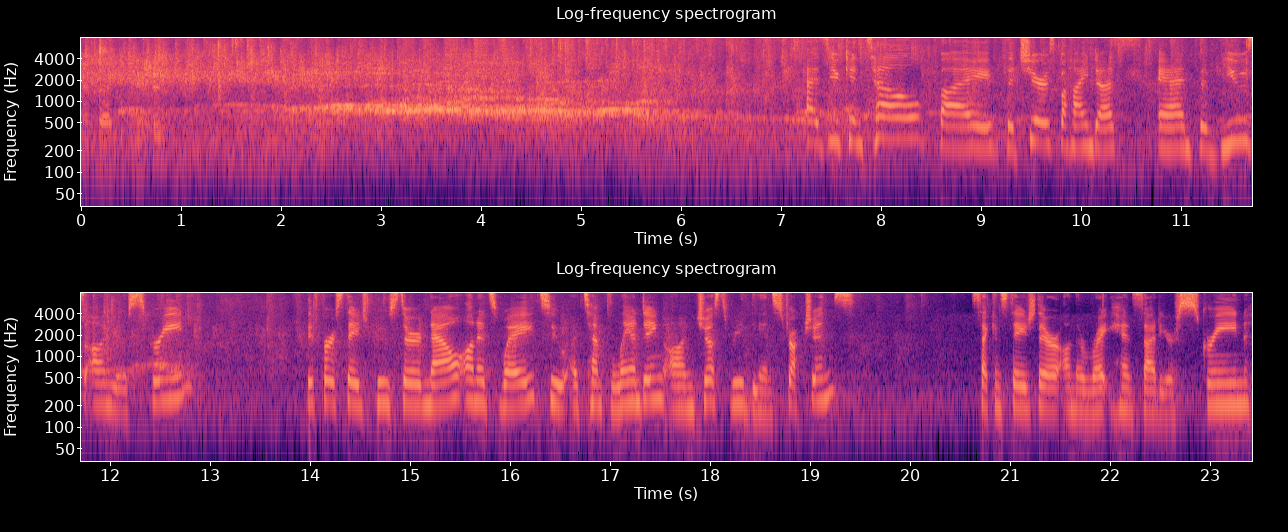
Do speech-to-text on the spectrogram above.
MVAC ignition. As you can tell by the cheers behind us and the views on your screen, the first stage booster now on its way to attempt landing on just read the instructions. Second stage there on the right hand side of your screen.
